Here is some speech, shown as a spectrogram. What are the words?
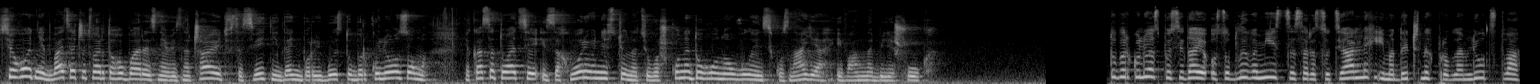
Сьогодні, 24 березня, відзначають Всесвітній день боротьби з туберкульозом. Яка ситуація із захворюваністю на цю важку недугу Нововолинську знає Іванна Білішук. Туберкульоз посідає особливе місце серед соціальних і медичних проблем людства.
